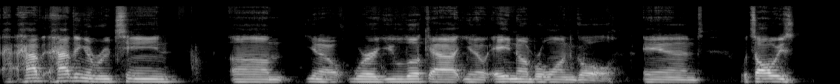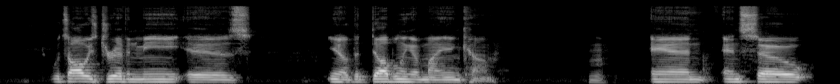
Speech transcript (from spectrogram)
have having a routine. Um, you know, where you look at you know a number one goal, and what's always what's always driven me is you know the doubling of my income. And and so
